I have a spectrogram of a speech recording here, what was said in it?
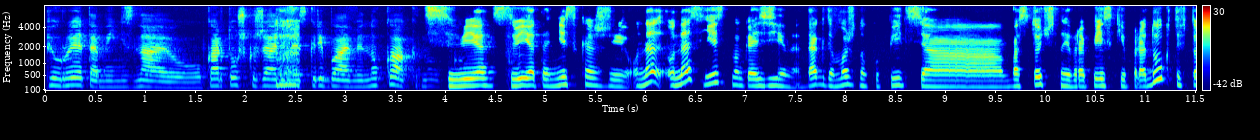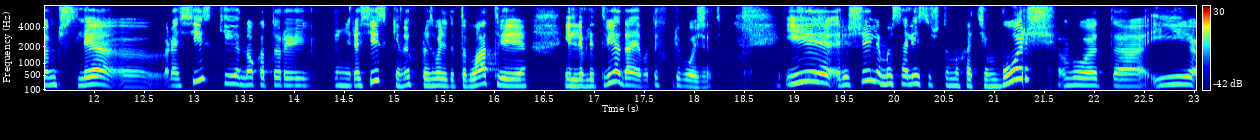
пюре, там, я не знаю, картошка жареная с грибами, ну как? Ну... Свет, Света, не скажи. У нас, у нас есть магазины, да, где можно купить а, восточноевропейские продукты, в том числе э, российские, но которые не российские, но их производят это в Латвии или в Литве, да, и вот их привозят. И решили мы с Алисой, что мы хотим борщ, вот, э, и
